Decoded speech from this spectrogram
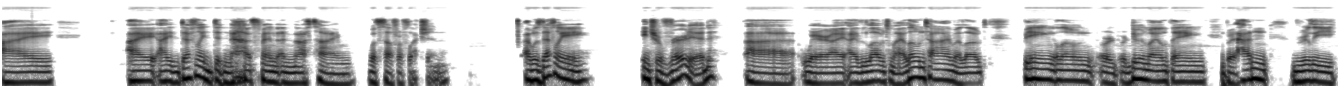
I I, I definitely did not spend enough time with self reflection. I was definitely introverted, uh, where I, I loved my alone time. I loved being alone or, or doing my own thing, but hadn't really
